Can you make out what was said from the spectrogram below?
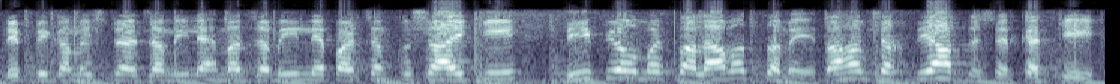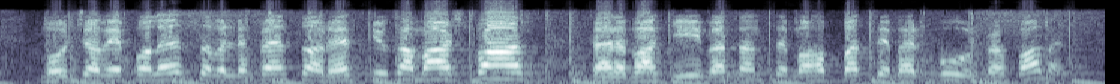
ڈپٹی کمشنر جمیل احمد جمیل نے پرچم کشائی کی۔ ڈی پی او عمر سلامت سمیت اہم شخصیات نے شرکت کی۔ مورچہ پولیس، سول ڈیفنس اور ریسکیو کا مارچ پاس۔ طلبہ کی وطن سے محبت سے بھرپور پرفارمنس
